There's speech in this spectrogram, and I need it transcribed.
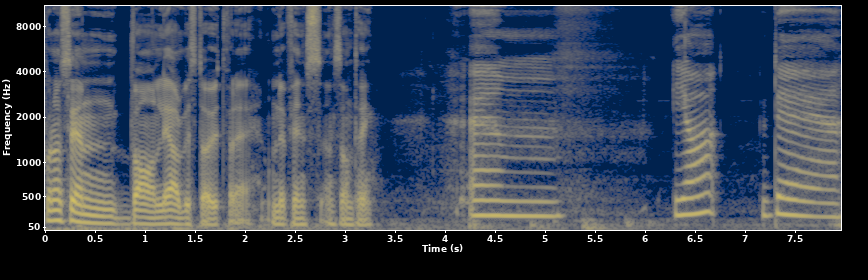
hvordan ser en vanlig arbeidsdag ut for deg, om det fins en sånn ting? Um, ja, det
